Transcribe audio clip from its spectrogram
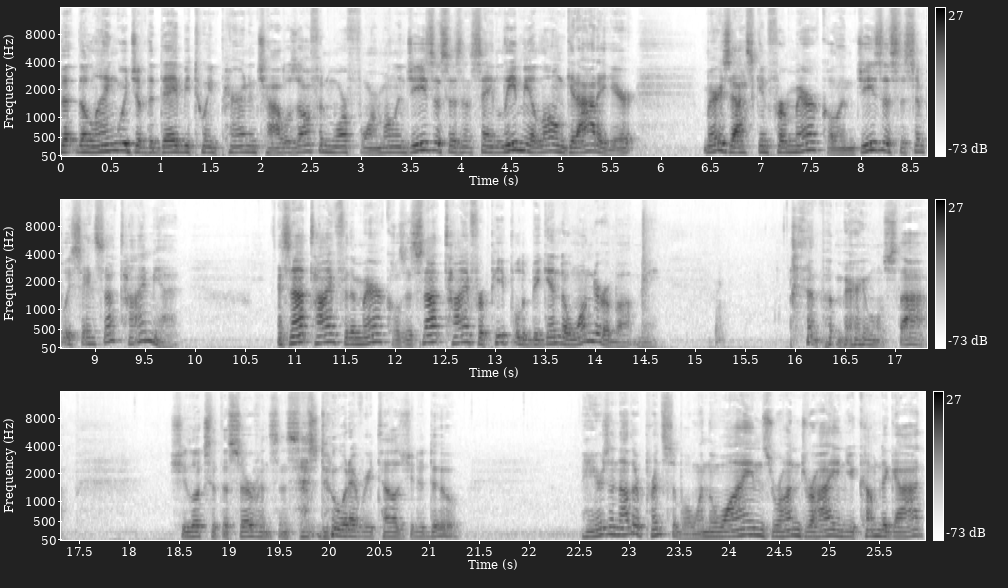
The, the language of the day between parent and child was often more formal, and Jesus isn't saying, Leave me alone, get out of here. Mary's asking for a miracle, and Jesus is simply saying, It's not time yet. It's not time for the miracles. It's not time for people to begin to wonder about me. but Mary won't stop. She looks at the servants and says, Do whatever he tells you to do. Here's another principle when the wines run dry and you come to God,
